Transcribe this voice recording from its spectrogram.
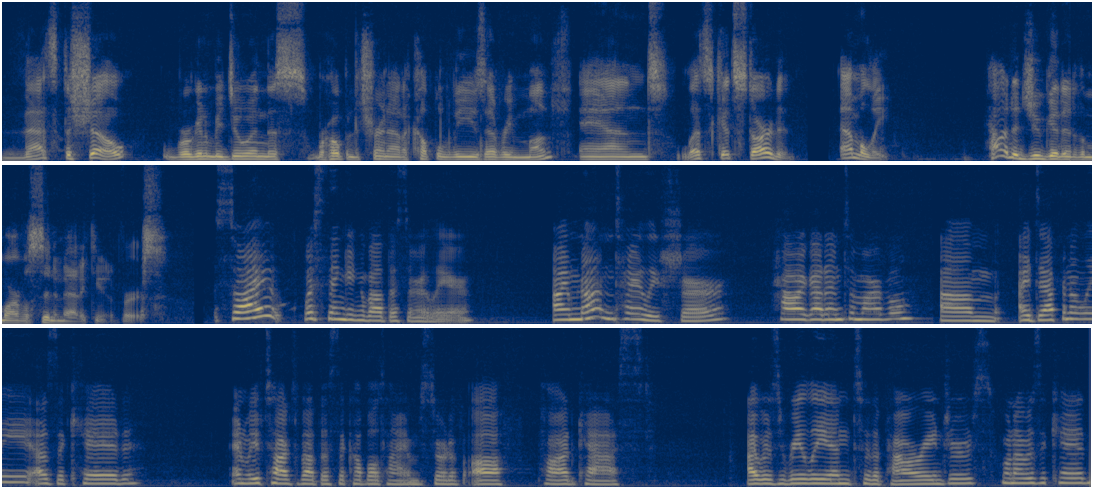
that's the show. We're going to be doing this. We're hoping to churn out a couple of these every month, and let's get started. Emily, how did you get into the Marvel Cinematic Universe? So I was thinking about this earlier. I'm not entirely sure how I got into Marvel. Um, I definitely, as a kid, and we've talked about this a couple times, sort of off podcast. I was really into the Power Rangers when I was a kid.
